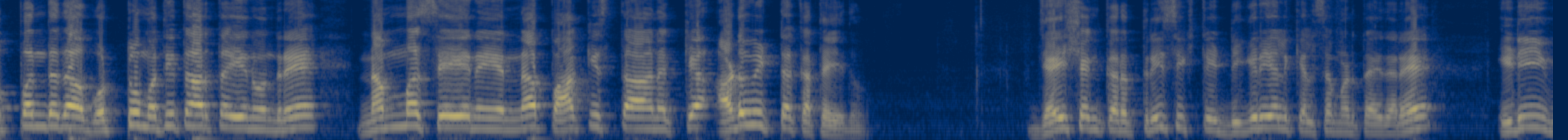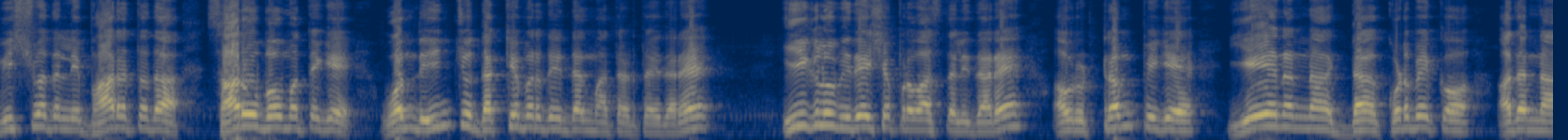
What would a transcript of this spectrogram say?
ಒಪ್ಪಂದದ ಒಟ್ಟು ಮತಿತಾರ್ಥ ಏನು ಅಂದರೆ ನಮ್ಮ ಸೇನೆಯನ್ನ ಪಾಕಿಸ್ತಾನಕ್ಕೆ ಅಡವಿಟ್ಟ ಕತೆ ಇದು. ಜೈಶಂಕರ್ ತ್ರೀ ಸಿಕ್ಸ್ಟಿ ಡಿಗ್ರಿಯಲ್ಲಿ ಕೆಲಸ ಮಾಡ್ತಾ ಇದ್ದಾರೆ. ಇಡೀ ವಿಶ್ವದಲ್ಲಿ ಭಾರತದ ಸಾರ್ವಭೌಮತೆಗೆ ಒಂದು ಇಂಚು ಧಕ್ಕೆ ಬರದೇ ಇದ್ದಂಗೆ ಮಾತಾಡ್ತಾ ಇದ್ದಾರೆ. ಈಗಲೂ ವಿದೇಶ ಪ್ರವಾಸದಲ್ಲಿದ್ದಾರೆ. ಅವರು ಟ್ರಂಪಿಗೆ ಏನನ್ನ ದ ಕೊಡಬೇಕೋ ಅದನ್ನು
